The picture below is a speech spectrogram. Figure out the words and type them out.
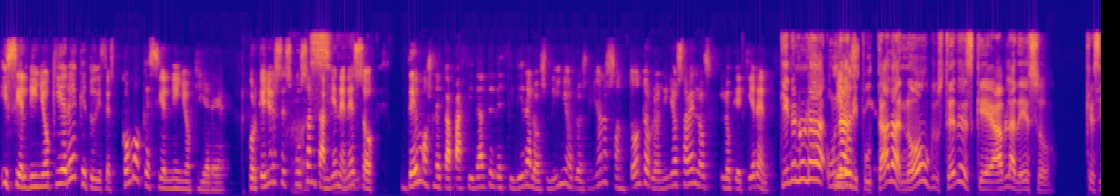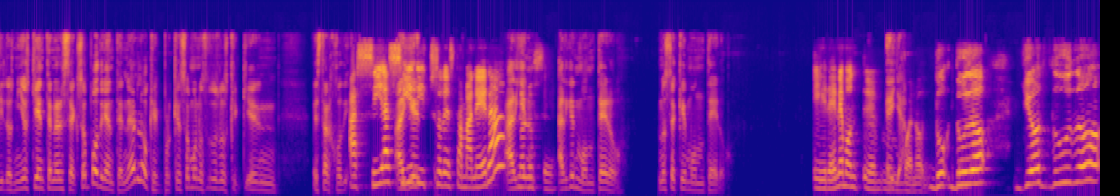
Y si el niño quiere, que tú dices, ¿cómo que si el niño quiere? Porque ellos se excusan ah, también en eso. Démosle capacidad de decidir a los niños. Los niños no son tontos, los niños saben lo que quieren. Tienen una, una diputada, ¿no? Ustedes que habla de eso. Que si los niños quieren tener sexo, podrían tenerlo, que porque somos nosotros los que quieren estar jodidos. Así, así dicho de esta manera, alguien, no lo sé. Alguien Montero, no sé qué Montero. Irene Montero, mm, bueno, dudo, yo dudo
